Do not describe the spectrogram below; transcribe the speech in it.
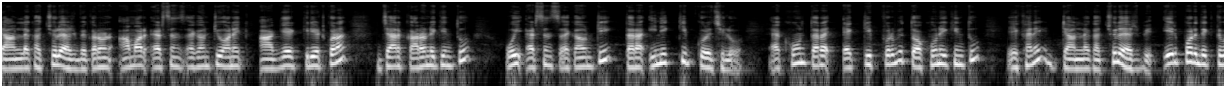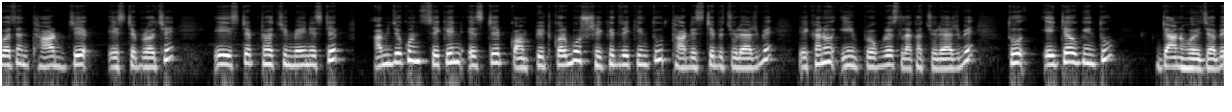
ডান লেখা চলে আসবে। কারণ আমার অ্যাডসেন্স অ্যাকাউন্টটি অনেক আগের ক্রিয়েট করা, যার কারণে কিন্তু ওই অ্যাডসেন্স অ্যাকাউন্টটি তারা ইনঅ্যাক্টিভ করেছিল। এখন তারা অ্যাক্টিভ করবে, তখনই কিন্তু এখানে ডান লেখা চলে আসবে। এরপরে দেখতে পাচ্ছেন থার্ড যে স্টেপ রয়েছে, এই স্টেপটা হচ্ছে মেইন স্টেপ আমি যখন সেকেন্ড স্টেপ কমপ্লিট করব, সেক্ষেত্রে কিন্তু থার্ড স্টেপে চলে আসবে। এখানেও ইন প্রোগ্রেস লেখা চলে আসবে। তো এইটাও কিন্তু ডান হয়ে যাবে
